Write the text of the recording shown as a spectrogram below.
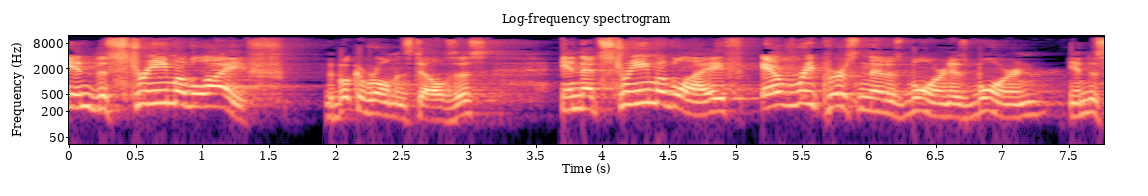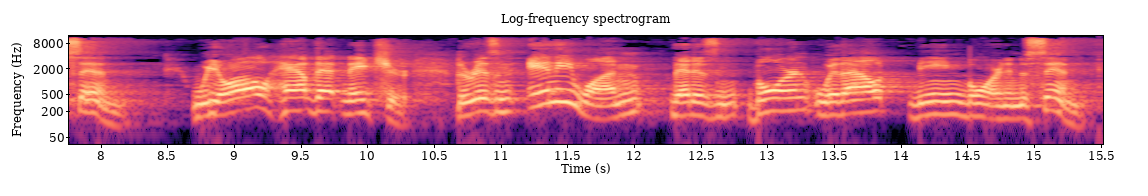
in the stream of life, the book of Romans tells us, in that stream of life, every person that is born is born into sin. We all have that nature. There isn't anyone that is born without being born into sin.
